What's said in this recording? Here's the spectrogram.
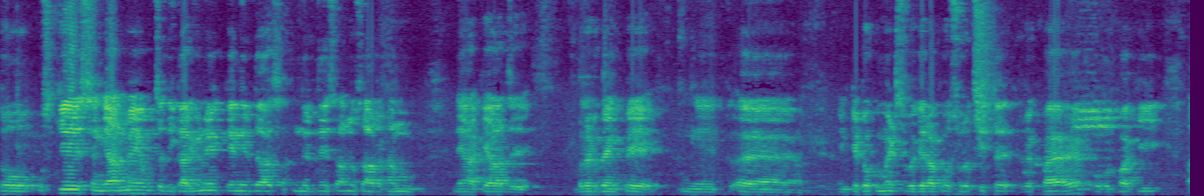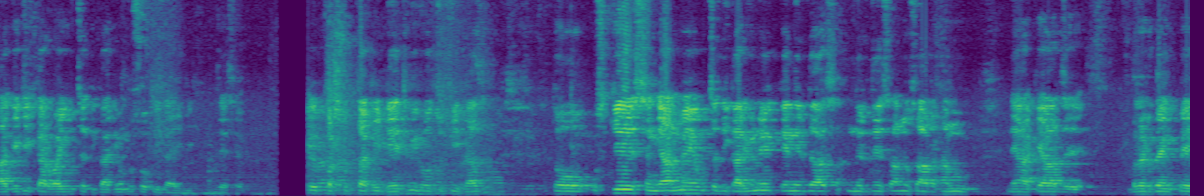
तो उसके संज्ञान में उच्च अधिकारियों ने के निर्देश, निर्देशानुसार हमने आके आज ब्लड बैंक पे इनके डॉक्यूमेंट्स वगैरह को सुरक्षित रखवाया है और बाकी आगे की कार्रवाई उच्च अधिकारियों को सौंपी जाएगी, जैसे। प्रसुप्ता की डेथ भी हो चुकी है तो उसके संज्ञान में उच्च अधिकारियों ने के निर्देश, निर्देशानुसार हम ने आके आज ब्लड बैंक पे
